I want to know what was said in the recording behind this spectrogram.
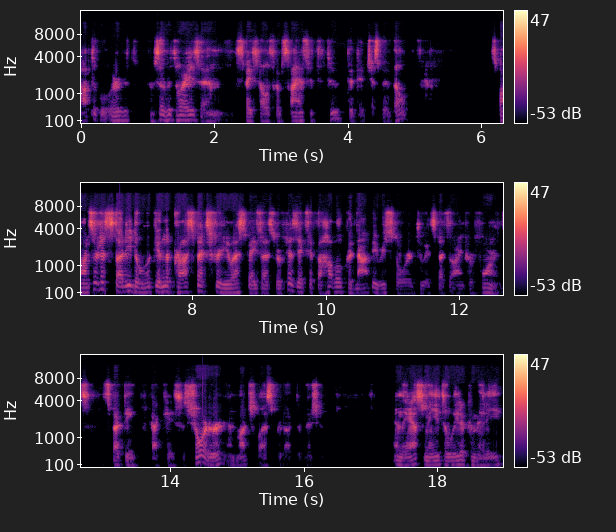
Optical Observatories and Space Telescope Science Institute that had just been built, sponsored a study to look into the prospects for US space astrophysics if the Hubble could not be restored to its design performance, expecting that case a shorter and much less productive mission. And they asked me to lead a committee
